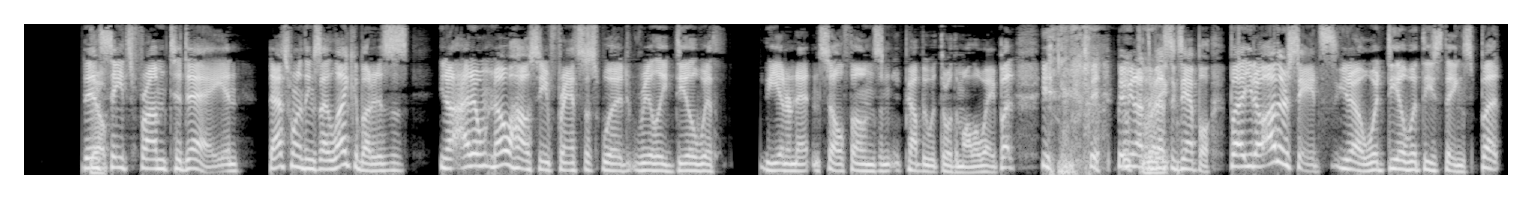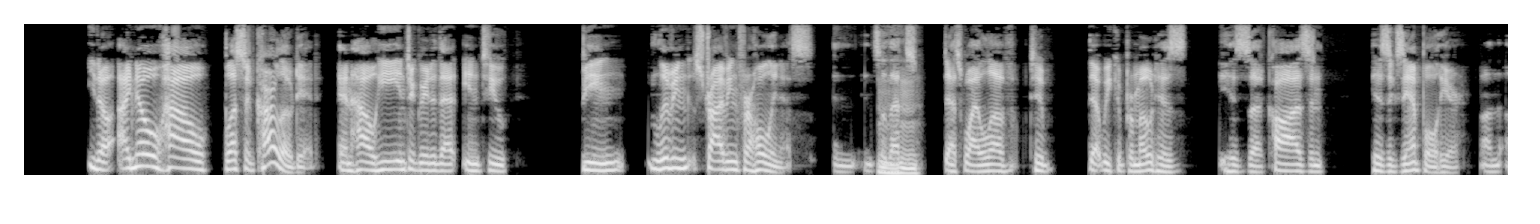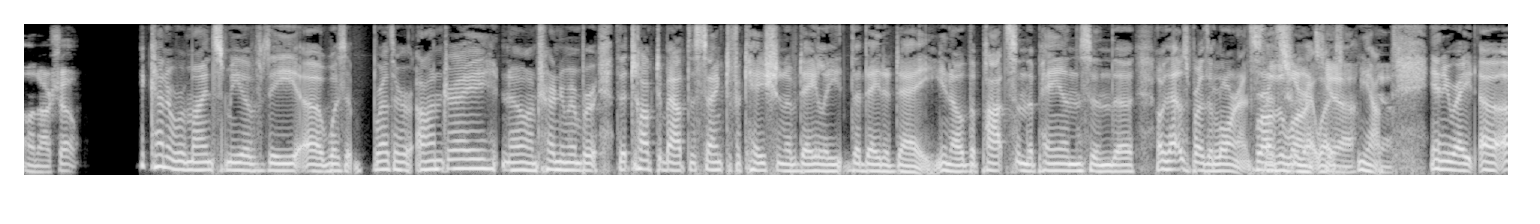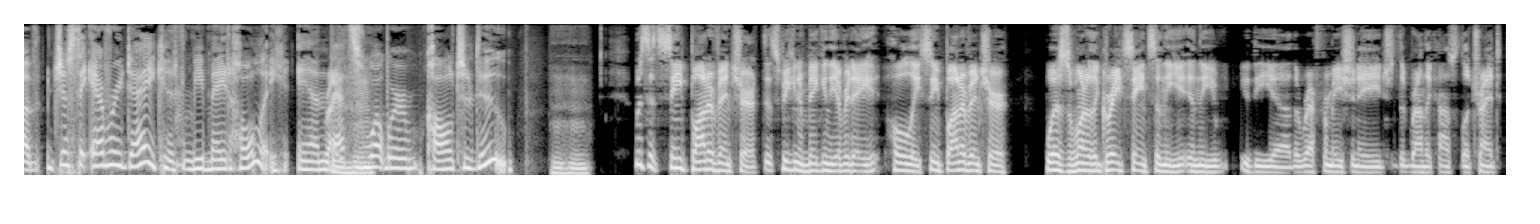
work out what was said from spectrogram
than yep. saints from today, and that's one of the things I like about it. Is, is you know, I don't know how Saint Francis would really deal with the internet and cell phones, and probably would throw them all away. But maybe not the right. best example. But you know, other saints, you know, would deal with these things. But you know, I know how Blessed Carlo did, and how he integrated that into being living, striving for holiness, and, and so mm-hmm. that's that's why I love to that we could promote his his uh, cause and his example here on on our show. It kind of reminds me of the uh, was it Brother Andre? No, I'm trying to remember that talked about the sanctification of daily the day to day. You know, the pots and the pans and the oh, that was Brother Lawrence. Brother That's Lawrence, that was. Yeah, yeah. yeah. Any rate, uh, of just the everyday can be made holy, and right. that's mm-hmm. what we're called to do. Mm-hmm. Was it Saint Bonaventure? That, Speaking of making the everyday holy, Saint Bonaventure was one of the great saints in the in the the uh, the Reformation age around the Council of Trent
